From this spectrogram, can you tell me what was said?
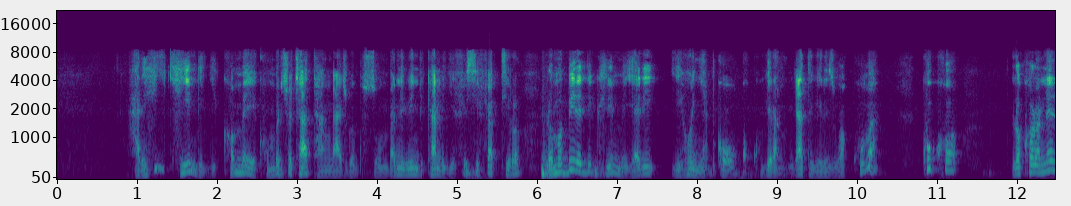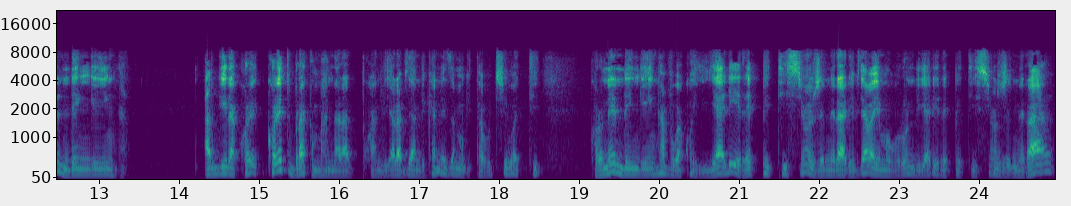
hariho ikindi gikomeye kumbura ico catangajwe gusumba n'ibindi kandi gifise ifatiro. Romobile di crime yari ihonyabwoko kugira ngo ryategerezwa kuba kuko lo colonel ndengeyinka abwira Blackman aratwandi- aravyandika neza mu gitabo ciwe ati Colonel Ndengeyinka avuga ko yari repetition generale ibyabaye mu Burundi yari repetition generale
